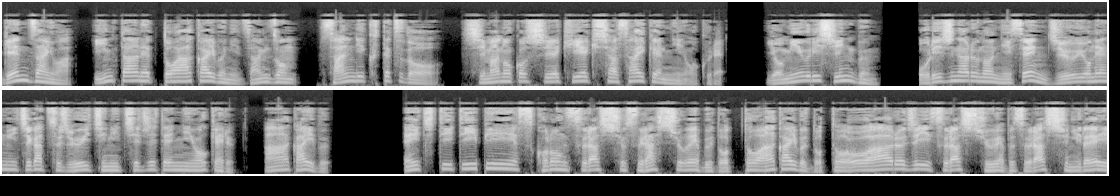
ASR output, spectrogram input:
現在は、インターネットアーカイブに残存、三陸鉄道、島の越駅駅舎再建に遅れ。読売新聞。オリジナルの2014年1月11日時点における、アーカイブ。https コロンスラッシュスラッシュウェブドットアーカイブドット org スラッシュウェブスラッシュ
